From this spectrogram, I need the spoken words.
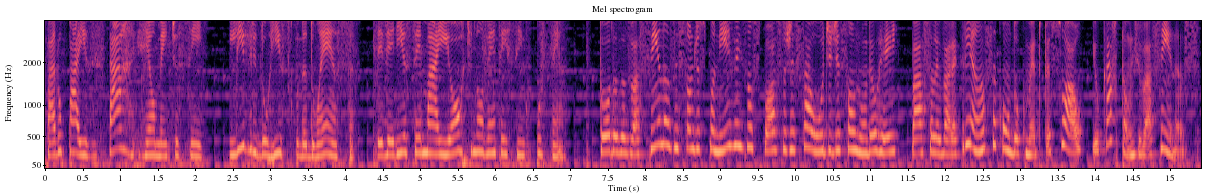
para o país estar realmente assim livre do risco da doença, deveria ser maior que 95%. Todas as vacinas estão disponíveis nos postos de saúde de São João del Rei. Basta levar a criança com o documento pessoal e o cartão de vacinas.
